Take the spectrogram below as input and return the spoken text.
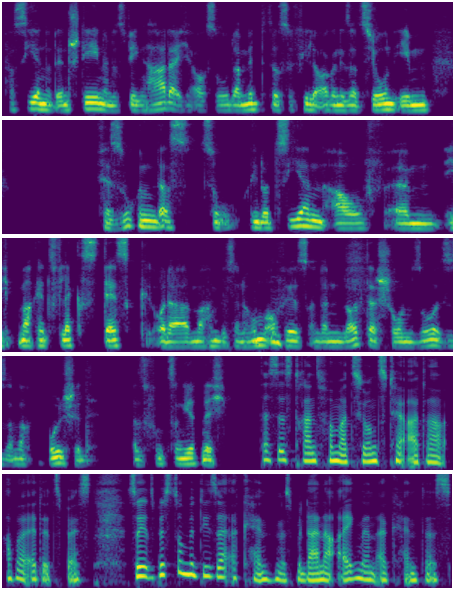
passieren und entstehen. Und deswegen hadere ich auch so damit, dass so viele Organisationen eben versuchen, das zu reduzieren auf, ähm, ich mache jetzt Flex Desk oder mache ein bisschen Homeoffice mhm. und dann läuft das schon so. Es ist einfach Bullshit. Also es funktioniert nicht. Das ist Transformationstheater, aber at its best. So, jetzt bist du mit dieser Erkenntnis, mit deiner eigenen Erkenntnis,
